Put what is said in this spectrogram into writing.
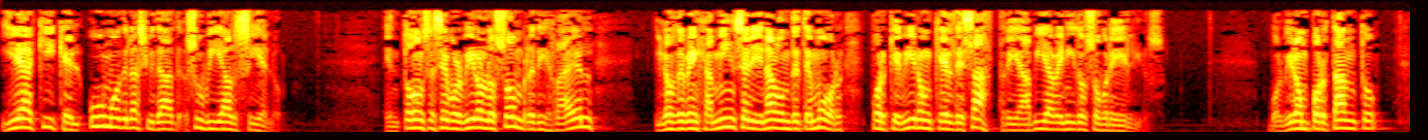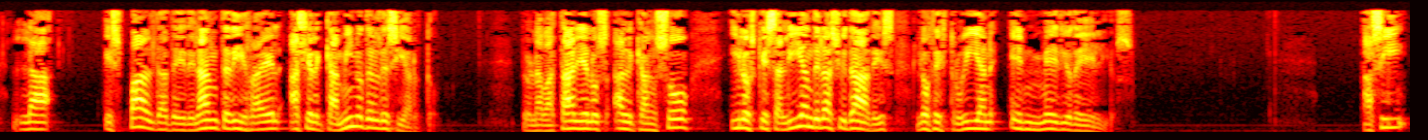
y he aquí que el humo de la ciudad subía al cielo. Entonces se volvieron los hombres de Israel, y los de Benjamín se llenaron de temor, porque vieron que el desastre había venido sobre ellos. Volvieron, por tanto, la espalda de delante de Israel hacia el camino del desierto. Pero la batalla los alcanzó y los que salían de las ciudades los destruían en medio de ellos. Así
